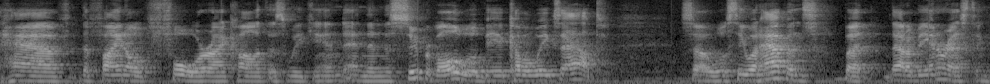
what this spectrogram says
have the final four, I call it this weekend, and then the Super Bowl will be a couple weeks out. So we'll see what happens, but that'll be interesting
